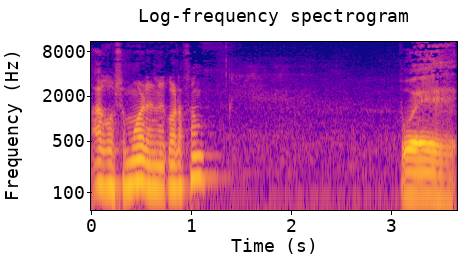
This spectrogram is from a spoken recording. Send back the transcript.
¿algo se muere en el corazón? Pues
